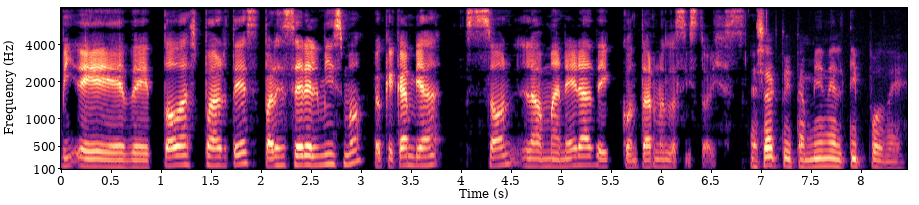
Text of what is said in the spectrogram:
eh, de todas partes parece ser el mismo. Lo que cambia son la manera de contarnos las historias. Exacto, y también el tipo de,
